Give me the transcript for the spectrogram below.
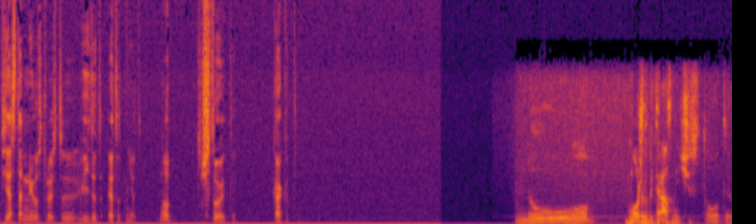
Все остальные устройства видят, этот нет. Но что это? Как это? Ну, может быть, разные частоты.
